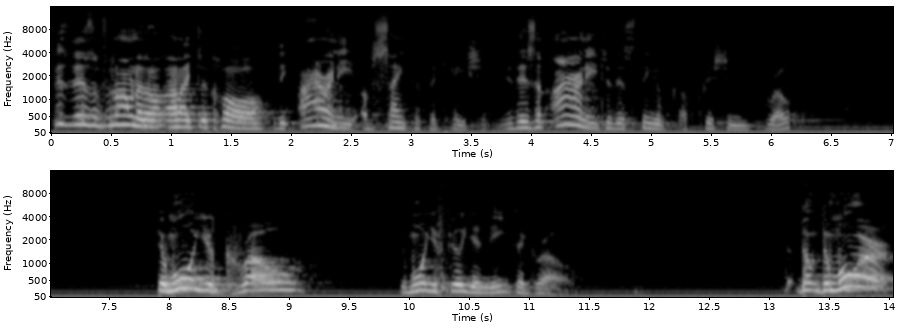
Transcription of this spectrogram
There's a phenomenon that I like to call the irony of sanctification. There's an irony to this thing of, of Christian growth. The more you grow, the more you feel you need to grow. The, the more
